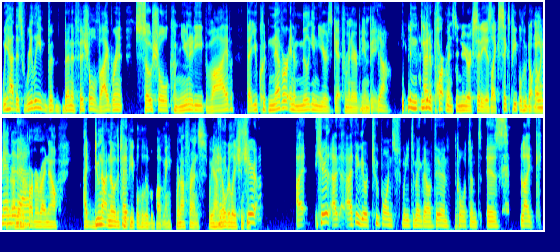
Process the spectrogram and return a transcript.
We had this really v- beneficial, vibrant, social community vibe that you could never in a million years get from an Airbnb. Yeah. Even even apartments in New York City is like six people who don't know each other. I'm in an apartment right now. I do not know the two and, people who live above me. We're not friends. We have no relationship. Here, I here I, I think there are two points we need to make that are very important. Is like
